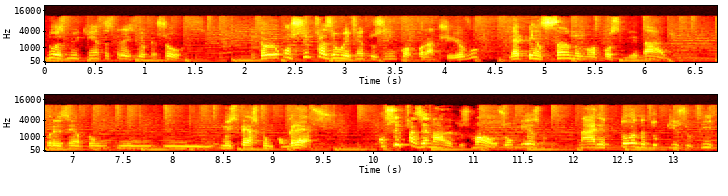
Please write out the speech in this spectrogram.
2.500, 3.000 pessoas. Então, eu consigo fazer um eventozinho corporativo, né, pensando numa possibilidade, por exemplo, um, um, um, uma espécie de um congresso. Consigo fazer na área dos malls, ou mesmo na área toda do piso VIP,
